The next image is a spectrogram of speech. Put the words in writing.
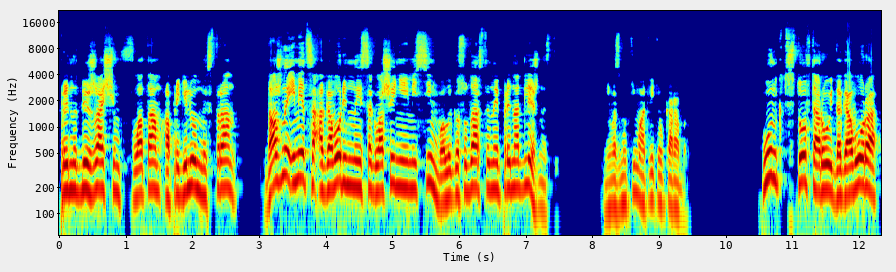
принадлежащем флотам определенных стран, должны иметься оговоренные соглашениями символы государственной принадлежности, невозмутимо ответил корабль. Пункт 102 договора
